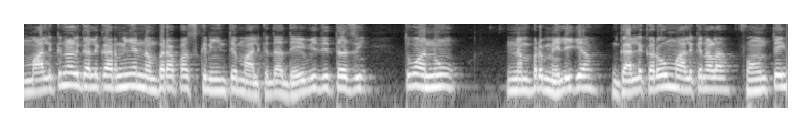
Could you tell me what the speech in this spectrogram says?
ਮਾਲਕ ਨਾਲ ਗੱਲ ਕਰਨੀ ਹੈ ਨੰਬਰ ਆਪਾਂ ਸਕਰੀਨ ਤੇ ਮਾਲਕ ਦਾ ਦੇ ਵੀ ਦਿੱਤਾ ਸੀ ਤੁਹਾਨੂੰ ਨੰਬਰ ਮਿਲ ਹੀ ਗਿਆ। ਗੱਲ ਕਰੋ ਮਾਲਕ ਨਾਲ ਫੋਨ ਤੇ।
